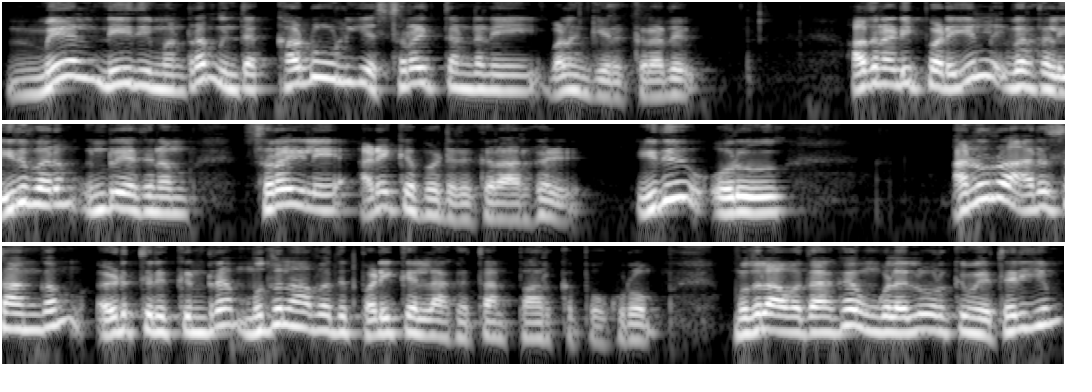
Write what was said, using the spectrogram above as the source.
மேல் நீதிமன்றம் இந்த கடூழிய சிறை தண்டனையை வழங்கியிருக்கிறது. அதன் அடிப்படையில் இவர்கள் இருவரும் இன்றைய தினம் சிறையிலே அடைக்கப்பட்டிருக்கிறார்கள். இது ஒரு அனுர அரசாங்கம் எடுத்திருக்கின்ற முதலாவது படிக்கல்லாகத்தான் பார்க்க போகிறோம். முதலாவதாக உங்கள் எல்லோருக்குமே தெரியும்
